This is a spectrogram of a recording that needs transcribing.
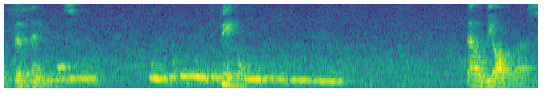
The fifth thing is people. That would be all of us.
